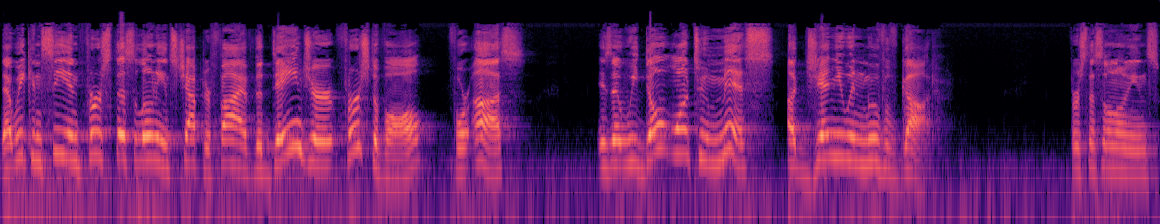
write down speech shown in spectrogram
that we can see in 1 Thessalonians chapter 5. The danger, first of all, for us is that we don't want to miss a genuine move of God. 1 Thessalonians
